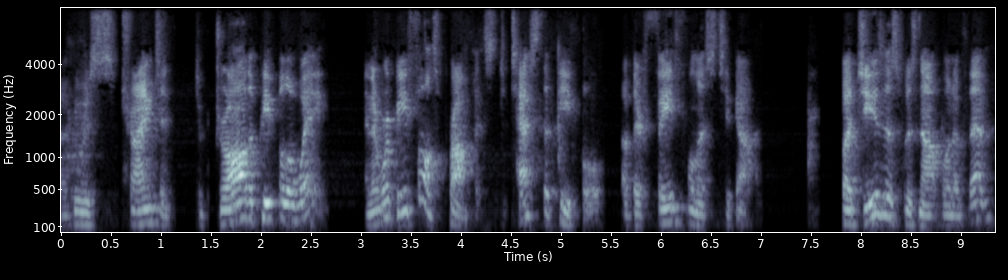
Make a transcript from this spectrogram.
uh, who was trying to, to draw the people away. And there would be false prophets to test the people of their faithfulness to God. But Jesus was not one of them.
